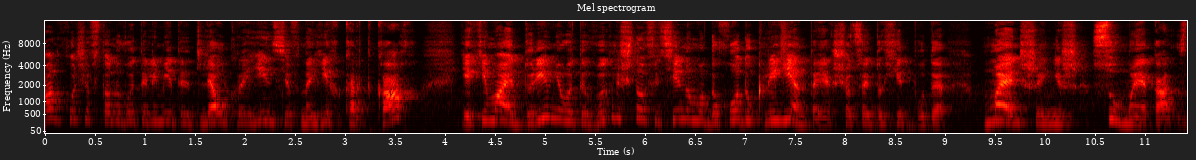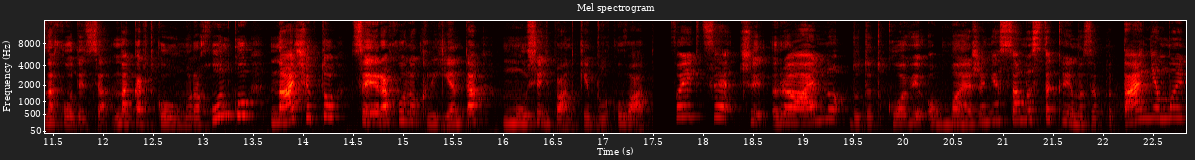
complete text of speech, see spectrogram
Нацбанк хоче встановити ліміти для українців на їх картках, які мають дорівнювати виключно офіційному доходу клієнта, якщо цей дохід буде менший, ніж сума, яка знаходиться на картковому рахунку, начебто цей рахунок клієнта мусять банки блокувати. Фейк це чи реально додаткові обмеження? Саме з такими запитаннями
